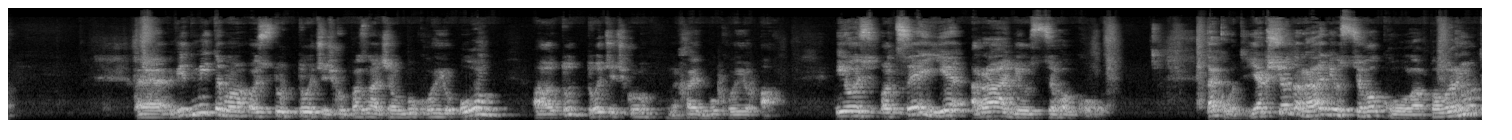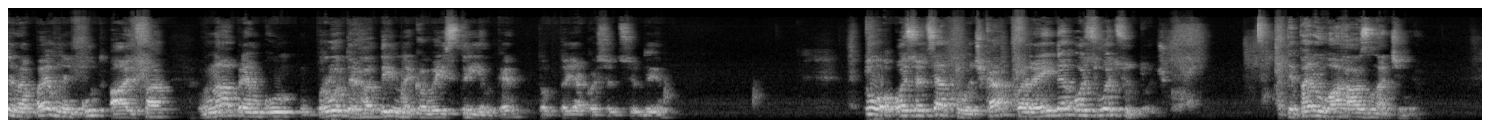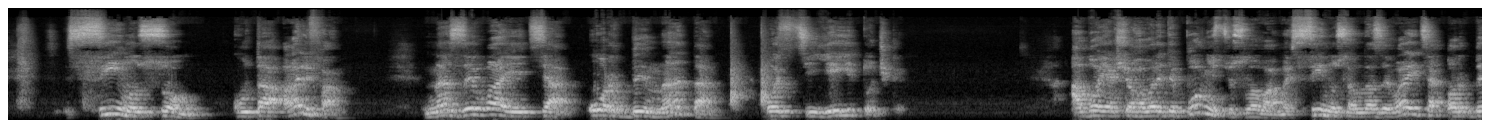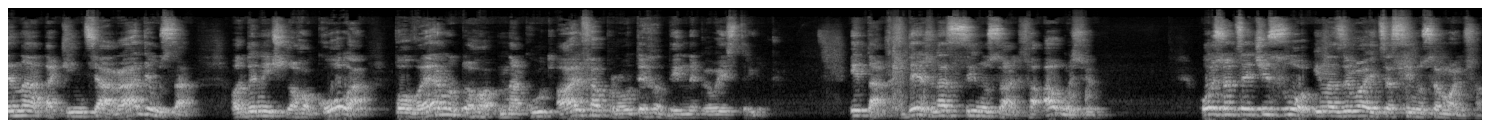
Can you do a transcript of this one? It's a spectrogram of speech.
Е, відмітимо ось тут точечку, позначимо буквою О, а тут точечку, нехай буквою А. І ось оце є радіус цього кола. Так от, якщо радіус цього кола повернути на певний кут альфа в напрямку проти годинникової стрілки, тобто якось от сюди, то ось оця точка перейде ось в оцю точку. А тепер увага означення. Синусом кута альфа називається ордината ось цієї точки. Або, якщо говорити повністю словами, синусом називається ордината кінця радіуса одиничного кола, повернутого на кут альфа проти годинникової стрілки. І так, де ж нас синус альфа? А ось він. Ось оце число і називається синусом альфа.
